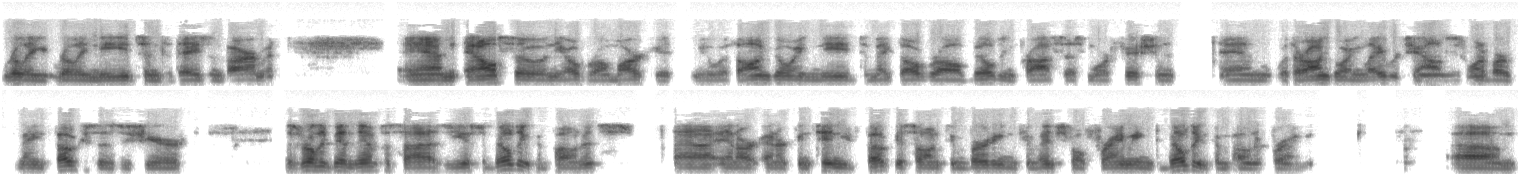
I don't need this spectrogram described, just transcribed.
really really needs in today's environment and and also in the overall market you know, with ongoing need to make the overall building process more efficient and with our ongoing labor challenges one of our main focuses this year has really been to emphasize the use of building components uh, and our and our continued focus on converting conventional framing to building component framing. Um,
